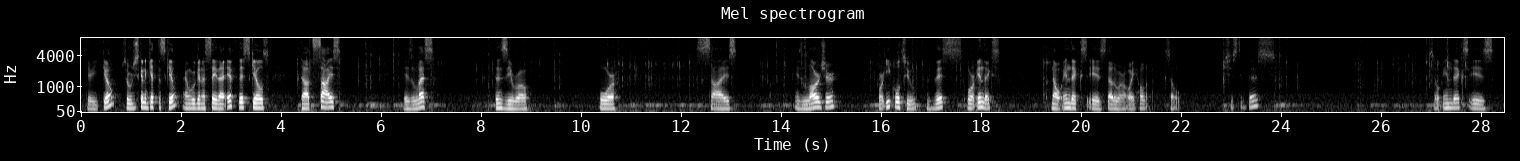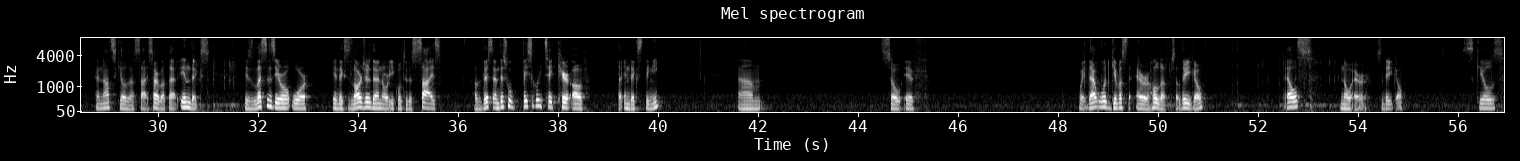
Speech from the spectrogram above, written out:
There you go. So we're just going to get the skill and we're going to say that if this skills dot size is less than zero or size is larger or equal to this or index. No, index is the other one. Wait, hold up. So let's just do this. So index is, and not skills as size. Sorry about that. Index is less than zero or index is larger than or equal to the size of this. And this will basically take care of the index thingy. Um, so if Wait, that would give us the error. Hold up. So there you go. Else, no error. So there you go. Skills.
